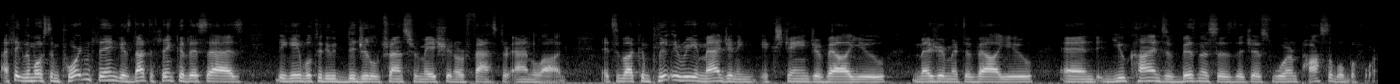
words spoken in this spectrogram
I think the most important thing is not to think of this as being able to do digital transformation or faster analog. It's about completely reimagining exchange of value, measurement of value, and new kinds of businesses that just weren't possible before.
